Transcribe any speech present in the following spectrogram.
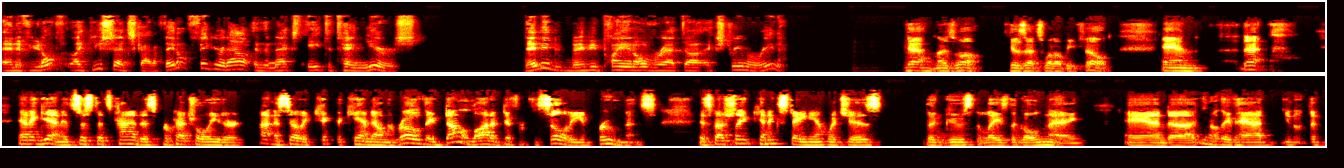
And if you don't, like you said, Scott, if they don't figure it out in the next eight to 10 years, they may be, may be playing over at uh, Xtream Arena. Yeah, might as well, because that's what'll be filled. And that, and again, it's just, it's kind of this perpetual either not necessarily kick the can down the road. They've done a lot of different facility improvements, especially at Kinnick Stadium, which is the goose that lays the golden egg. And, uh, you know, they've had, you know, the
